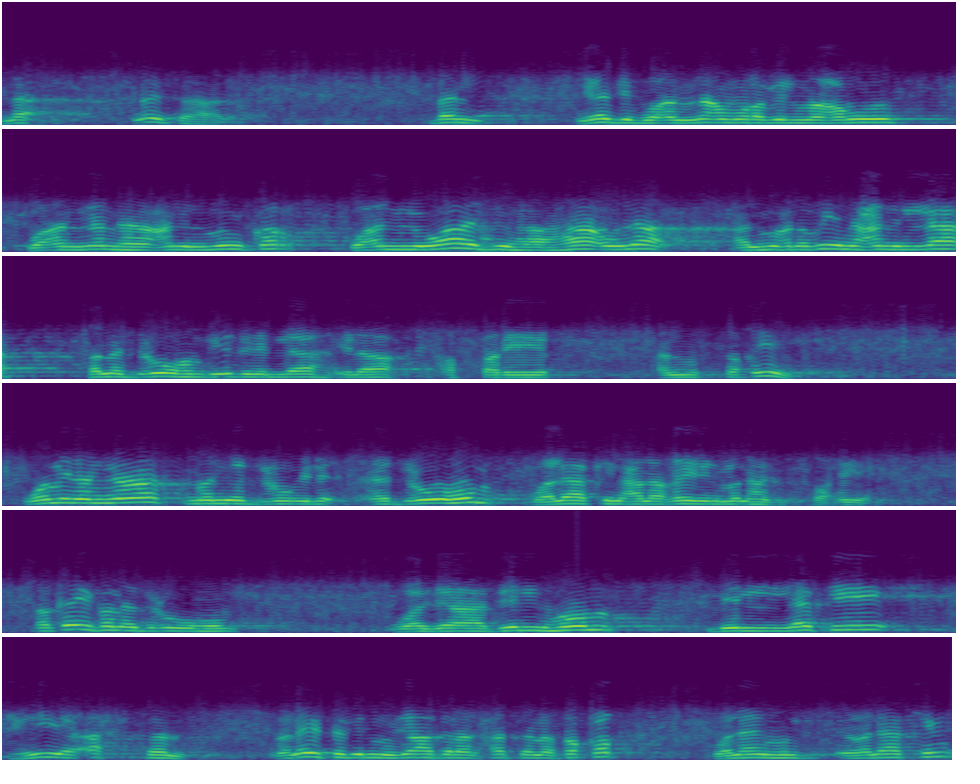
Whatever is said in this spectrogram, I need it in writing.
لا ليس هذا. بل يجب أن نأمر بالمعروف وأن ننهى عن المنكر وأن نواجه هؤلاء المعرضين عن الله فندعوهم بإذن الله إلى الطريق المستقيم. ومن الناس من يدعو يدعوهم ولكن على غير المنهج الصحيح. فكيف ندعوهم؟ وجادلهم بالتي هي أحسن. وليس بالمجادلة الحسنة فقط ولكن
